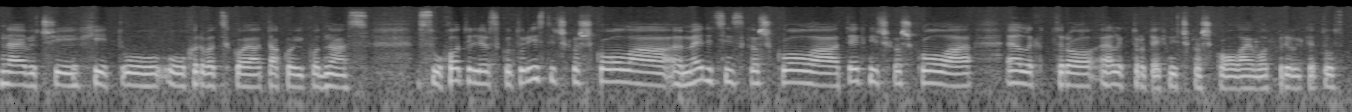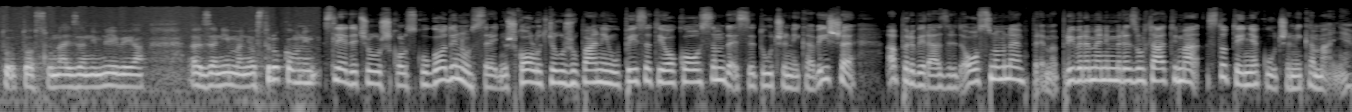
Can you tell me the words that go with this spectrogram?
najveći hit u, u Hrvatskoj, a tako i kod nas, su hoteljersko-turistička škola, medicinska škola, tehnička škola, elektro, elektrotehnička škola. Evo, otprilike to, to, to su najzanimljivija zanimanja u strukovnim. Sljedeću školsku godinu srednju školu će u Županiji upisati oko 80 učenika više, a prvi razred osnovne, prema privremenim rezultatima, stotinjak učenika manje.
